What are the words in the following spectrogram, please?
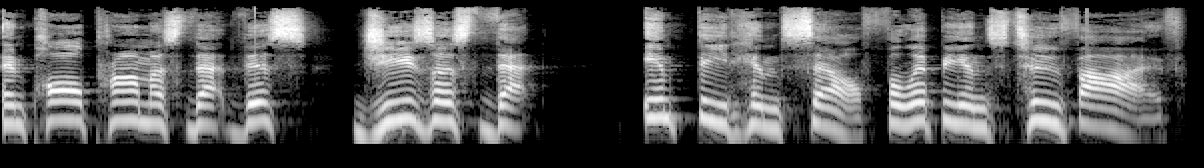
And Paul promised that this Jesus that emptied himself, Philippians 2 5,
